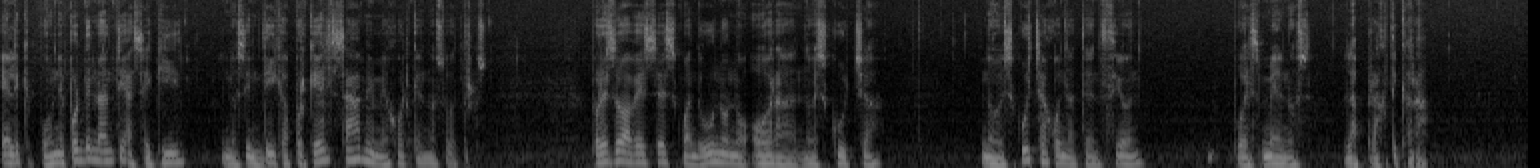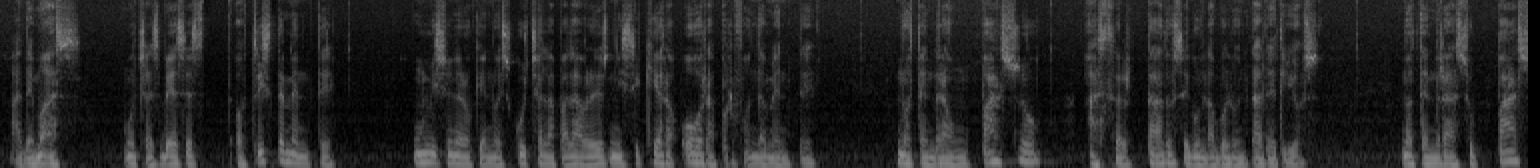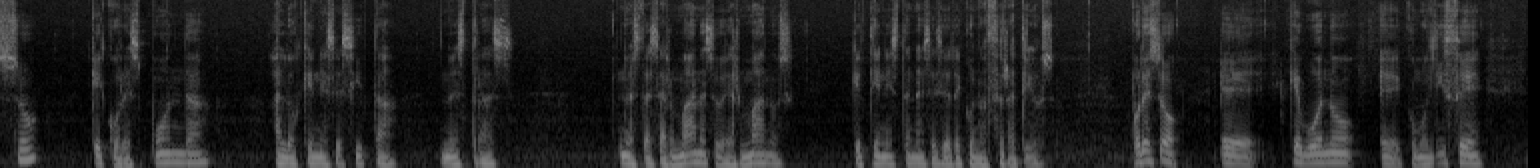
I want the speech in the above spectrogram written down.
Él que pone por delante a seguir, nos indica, porque Él sabe mejor que nosotros. Por eso a veces cuando uno no ora, no escucha, no escucha con atención, pues menos la practicará. Además, muchas veces o tristemente, un misionero que no escucha la palabra de Dios ni siquiera ora profundamente no tendrá un paso acertado según la voluntad de Dios. No tendrá su paso que corresponda a lo que necesita nuestras, nuestras hermanas o hermanos que tienen esta necesidad de conocer a Dios. Por eso, eh, qué bueno, eh, como dice,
